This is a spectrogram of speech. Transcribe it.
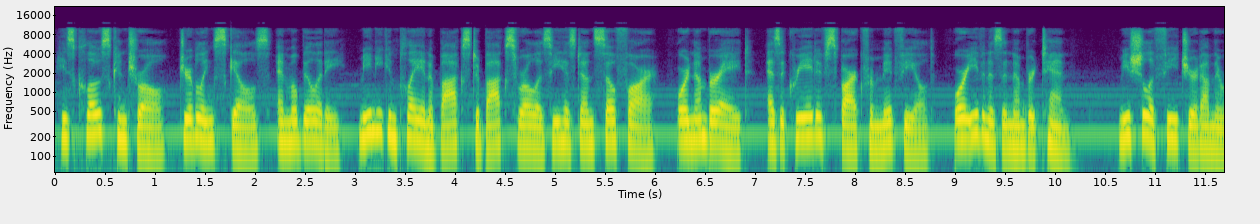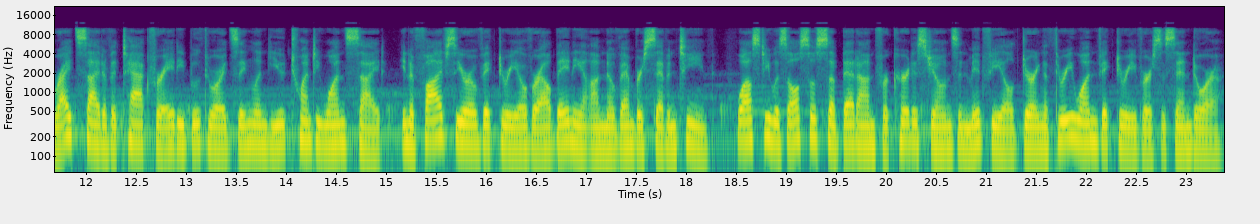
His close control, dribbling skills, and mobility mean he can play in a box to box role as he has done so far, or number 8, as a creative spark from midfield, or even as a number 10. Musiala featured on the right side of attack for Aidy Boothroyd's England U21 side in a 5 0 victory over Albania on November 17, whilst he was also subbed on for Curtis Jones in midfield during a 3 1 victory versus Andorra.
